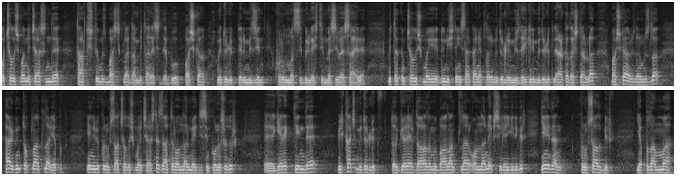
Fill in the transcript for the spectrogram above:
o çalışmanın içerisinde tartıştığımız başlıklardan bir tanesi de bu. Başka müdürlüklerimizin kurulması, birleştirilmesi vesaire. Bir takım çalışmayı dün işte İnsan Kaynakları Müdürlüğümüzle, ilgili müdürlükler arkadaşlarla, başkan yardımcılarımızla her gün toplantılar yapıp yeni bir kurumsal çalışma içerisinde zaten onlar meclisin konusudur. Ee, gerektiğinde birkaç müdürlük, görev dağılımı, bağlantılar onların hepsiyle ilgili bir yeniden kurumsal bir yapılanma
